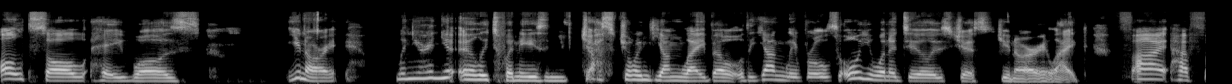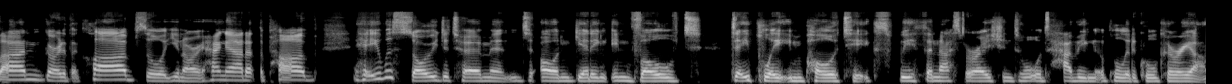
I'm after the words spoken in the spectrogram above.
old soul. He was, you know, when you're in your early 20s and you've just joined Young Labour or the Young Liberals, all you want to do is just, you know, like fight, have fun, go to the clubs or, you know, hang out at the pub. He was so determined on getting involved deeply in politics with an aspiration towards having a political career.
